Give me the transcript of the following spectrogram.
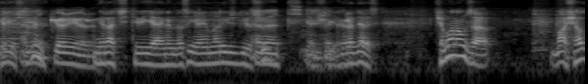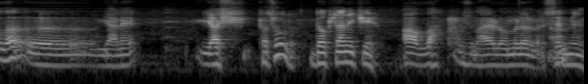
görüyorsun değil mi? Görüyorum. Miraç TV yayınındasın. Yayınları izliyorsun. Evet. Teşekkür ederiz. Kemal amca maşallah e, yani yaş kaç oldu? 92. Allah uzun hayırlı ömürler versin. Amin.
